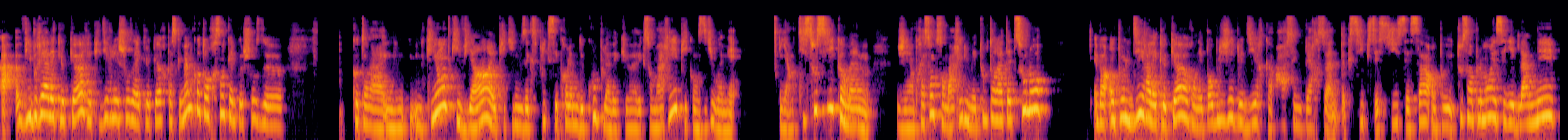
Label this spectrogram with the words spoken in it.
à, vibrer avec le cœur et puis dire les choses avec le cœur. Parce que même quand on ressent quelque chose de, quand on a une, cliente qui vient et puis qui nous explique ses problèmes de couple avec euh, avec son mari, puis qu'on se dit ouais mais il y a un petit souci quand même. J'ai l'impression que son mari lui met tout le temps la tête sous l'eau. Eh ben, on peut le dire avec le cœur. On n'est pas obligé de le dire que ah, c'est une personne toxique, c'est ci, c'est ça. On peut tout simplement essayer de l'amener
